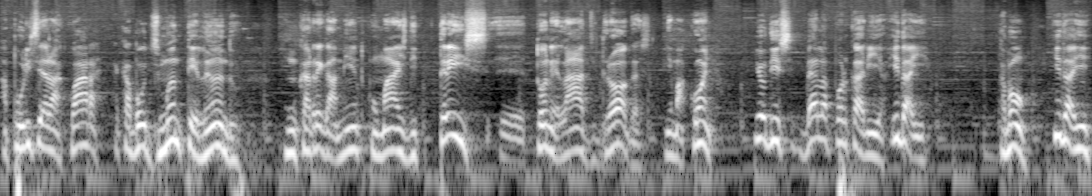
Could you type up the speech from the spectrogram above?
a polícia de Araquara acabou desmantelando um carregamento com mais de 3 eh, toneladas de drogas, de maconha. E eu disse, bela porcaria, e daí? Tá bom? E daí?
